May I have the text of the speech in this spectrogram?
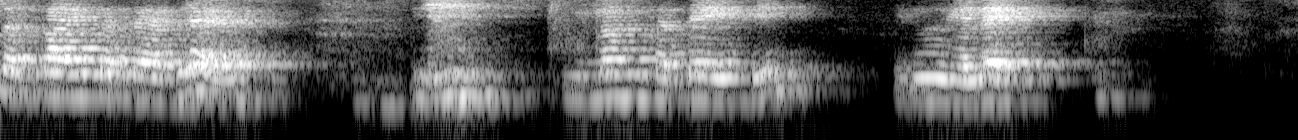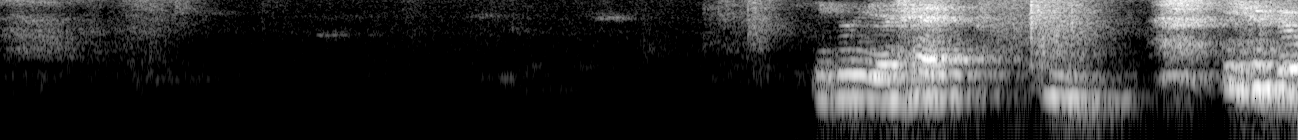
ತರಕಾರಿ ಕತೆ ಆದರೆ ಇನ್ನೊಂದು ಕತೆ ಐತಿ. ಇದು ಎಲೆ. ಇದು ಎಲೆ. ಇದು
